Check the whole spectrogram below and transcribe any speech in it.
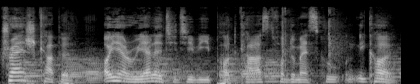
Trash Couple, euer Reality-TV-Podcast von Domescu und Nicole.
